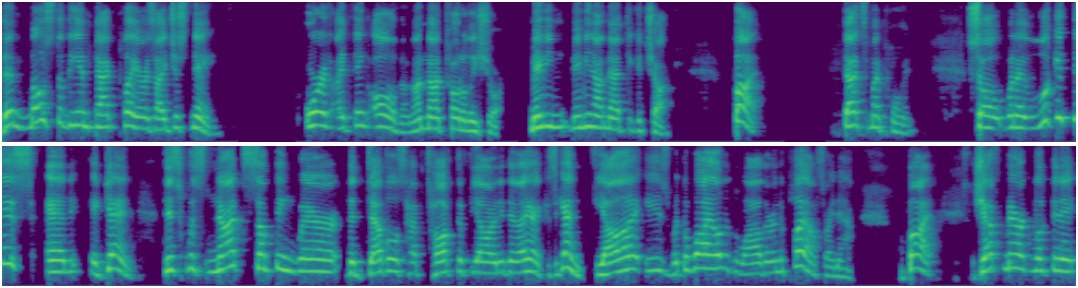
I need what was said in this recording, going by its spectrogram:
than most of the impact players I just named. Or I think all of them. I'm not totally sure. Maybe, maybe not Matthew Tkachuk. But that's my point. So when I look at this, and again, this was not something where the Devils have talked to Fiala or anything like that. Because again, Fiala is with the Wild, and the Wild are in the playoffs right now. But Jeff Marek looked at it.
